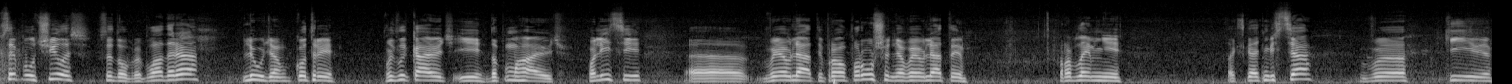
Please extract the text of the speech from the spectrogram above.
Все вийшло, все добре. Благодаря людям, котрі викликають і допомагають поліції е, виявляти правопорушення, виявляти проблемні так сказати, місця в Києві.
